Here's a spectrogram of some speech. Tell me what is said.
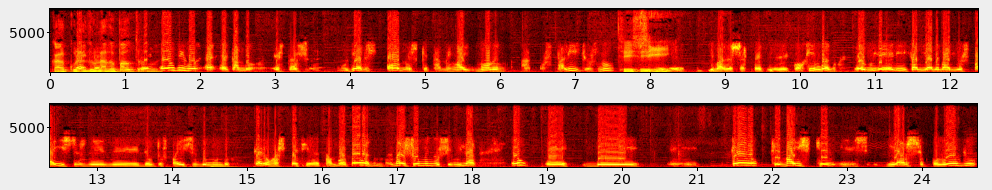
calcular dun lado para outro. Eh, eh, eu digo, é, é cando estas mulleres, homes que tamén hai, moven a, os palillos, non? Sí, sí. E, encima desa especie de cojín. Bueno, eu mirei ali que había de varios países, de, de, de outros países do mundo, que era unha especie de tambor, pero bueno, máis ou menos similar. Eu, eh, de... Eh, creo que máis que guiarse polo ollo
